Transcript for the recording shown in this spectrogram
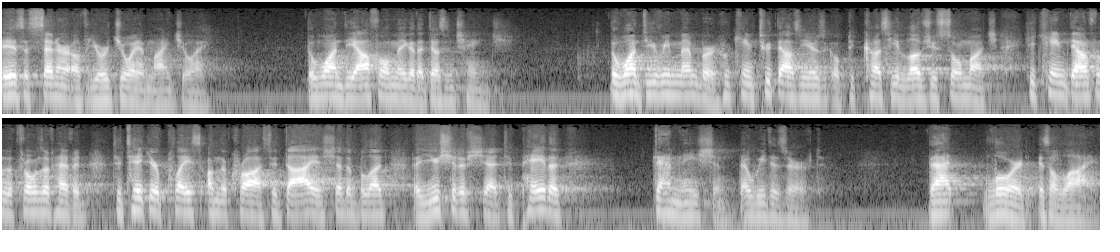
is the center of your joy and my joy. The one, the Alpha Omega that doesn't change. The one, do you remember, who came 2,000 years ago because he loves you so much? He came down from the thrones of heaven to take your place on the cross, to die and shed the blood that you should have shed, to pay the damnation that we deserved. That Lord is alive,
